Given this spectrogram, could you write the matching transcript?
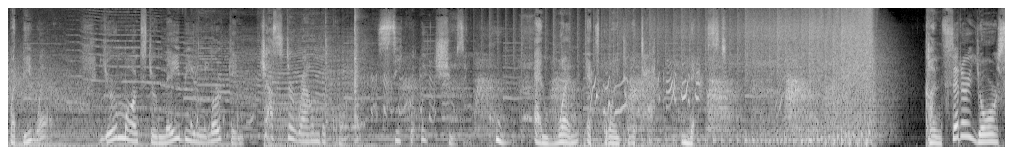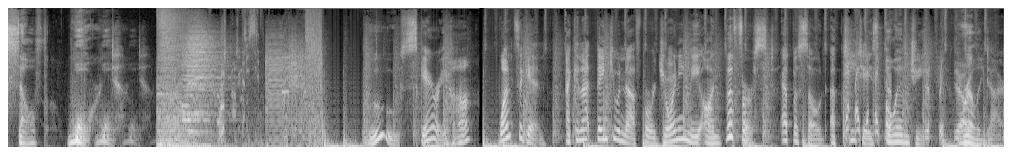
But beware, your monster may be lurking just around the corner, secretly choosing who and when it's going to attack next. Consider yourself warned. Ooh, scary, huh? Once again, I cannot thank you enough for joining me on the first episode of TJ's OMG Really Diary.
